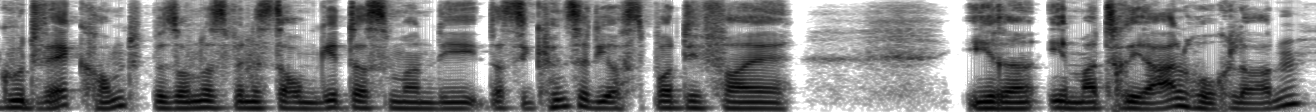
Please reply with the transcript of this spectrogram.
gut wegkommt, besonders wenn es darum geht, dass man die, dass die Künstler, die auf Spotify ihre, ihr Material hochladen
